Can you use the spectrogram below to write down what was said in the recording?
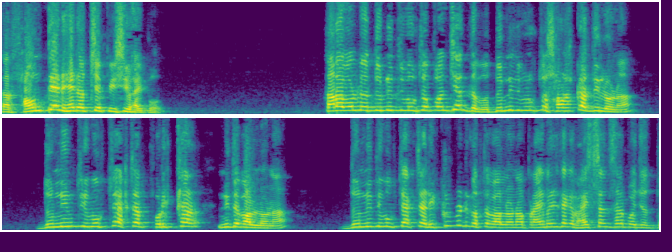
তার ফাউন্টেন হেড হচ্ছে পিসি ভাইপো। তারা বলবে দুর্নীতিমুক্ত পঞ্চায়েত দেবো, দুর্নীতিমুক্ত সরকার দিল না। দুর্নীতিমুক্ত একটা পরীক্ষা নিতে পারল না, দুর্নীতিমুক্ত একটা রিক্রুটমেন্ট করতে পারল না প্রাইমারি থেকে ভাইস চ্যান্সেলর পর্যন্ত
